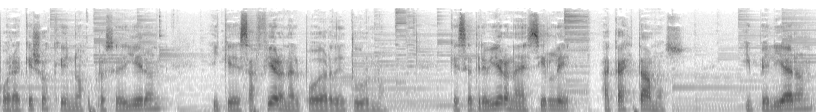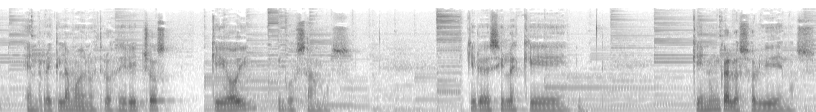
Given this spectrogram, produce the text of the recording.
por aquellos que nos procedieron y que desafiaron al poder de turno, que se atrevieron a decirle acá estamos y pelearon en reclamo de nuestros derechos que hoy gozamos. Quiero decirles que, que nunca los olvidemos.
